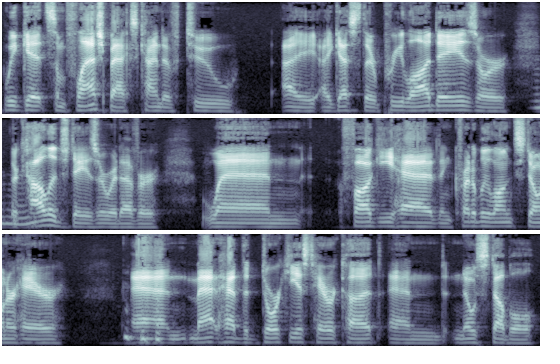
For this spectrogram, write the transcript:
we get some flashbacks, kind of to I, I guess their pre-law days or their Mhm. college days or whatever, when Foggy had incredibly long stoner hair, and Matt had the dorkiest haircut and no stubble.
